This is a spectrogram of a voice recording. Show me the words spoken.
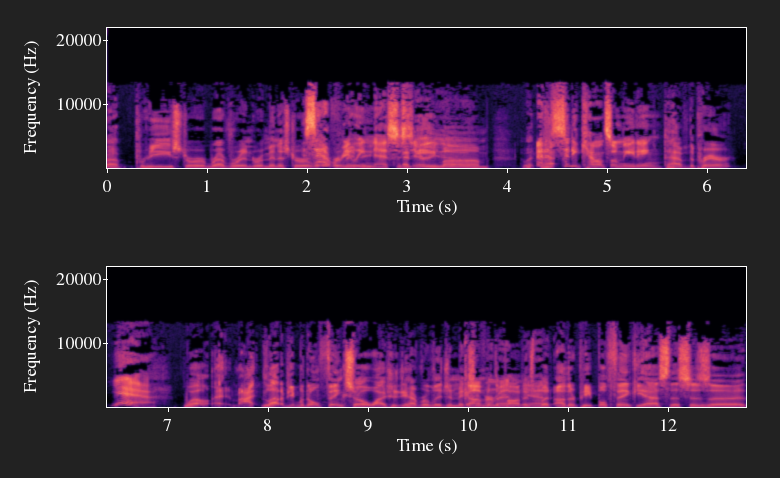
a priest or a reverend or a minister Is or that really it may be. necessary? An imam. At a city council meeting? to have the prayer? Yeah. Well, eh, I, a lot of people don't think so. Why should you have religion mixing with the Government, politics? yeah. But other people think yes, this is a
